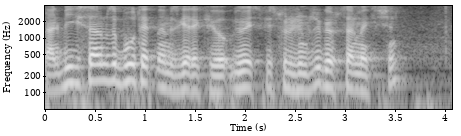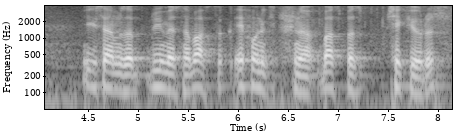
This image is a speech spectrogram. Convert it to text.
Yani bilgisayarımızı boot etmemiz gerekiyor USB sürücümüzü göstermek için. Bilgisayarımıza düğmesine bastık. F12 tuşuna bas basıp çekiyoruz.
